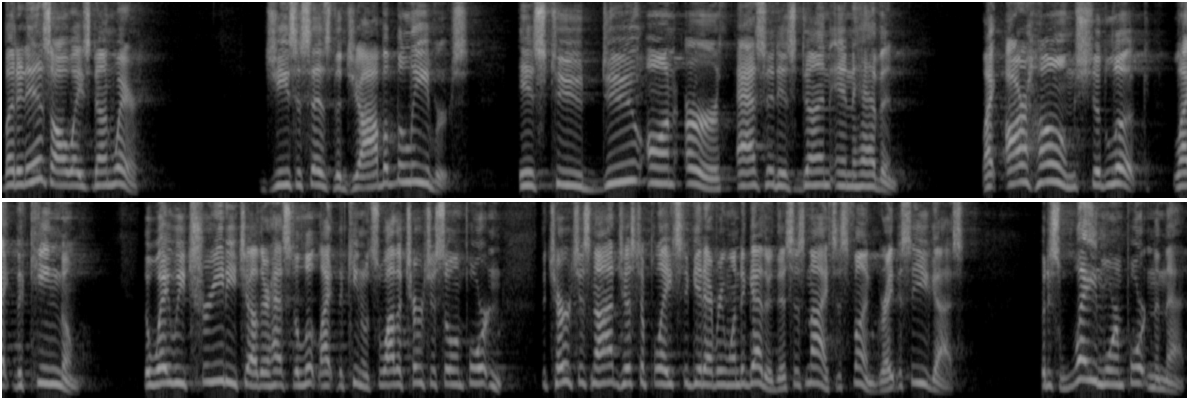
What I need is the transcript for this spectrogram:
but it is always done where? Jesus says the job of believers is to do on earth as it is done in heaven. Like our homes should look like the kingdom. The way we treat each other has to look like the kingdom. That's why the church is so important. The church is not just a place to get everyone together. This is nice, it's fun, great to see you guys. But it's way more important than that.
